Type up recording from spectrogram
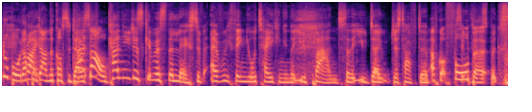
paddleboard up right. and down the Costa del Can, Sol. can you just give us the list of everything you're taking and that you've planned so that you don't just have to? I've got four with your books.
